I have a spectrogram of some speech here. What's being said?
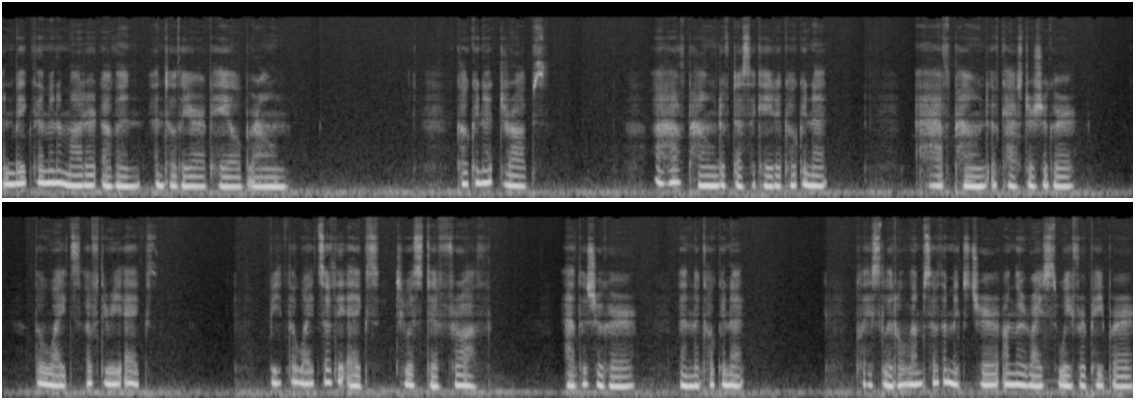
and bake them in a moderate oven until they are a pale brown. Coconut drops. A half pound of desiccated coconut a half pound of castor sugar, the whites of three eggs. Beat the whites of the eggs to a stiff froth. Add the sugar, then the coconut. Place little lumps of the mixture on the rice wafer paper,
